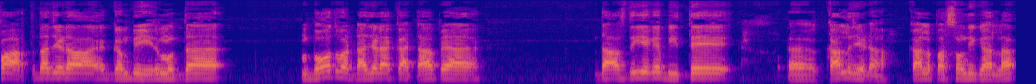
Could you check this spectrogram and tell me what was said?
ਭਾਰਤ ਦਾ ਜਿਹੜਾ ਗੰਭੀਰ ਮੁੱਦਾ ਬਹੁਤ ਵੱਡਾ ਜਿਹੜਾ ਘਾਟਾ ਪਿਆ ਹੈ। ਦੱਸ ਦਈਏ ਕਿ ਬੀਤੇ ਕੱਲ ਜਿਹੜਾ ਕੱਲ ਪਰਸੋਂ ਦੀ ਗੱਲ ਆ,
